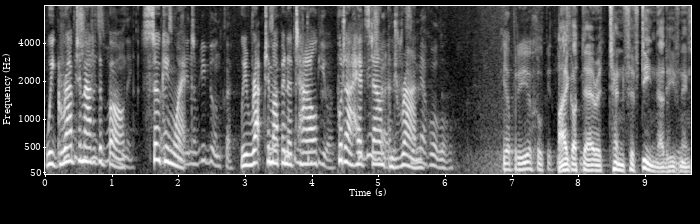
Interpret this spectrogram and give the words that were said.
We grabbed him out of the bath, soaking wet. We wrapped him up in a towel, put our heads down and ran. I got there at 10.15 that evening.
